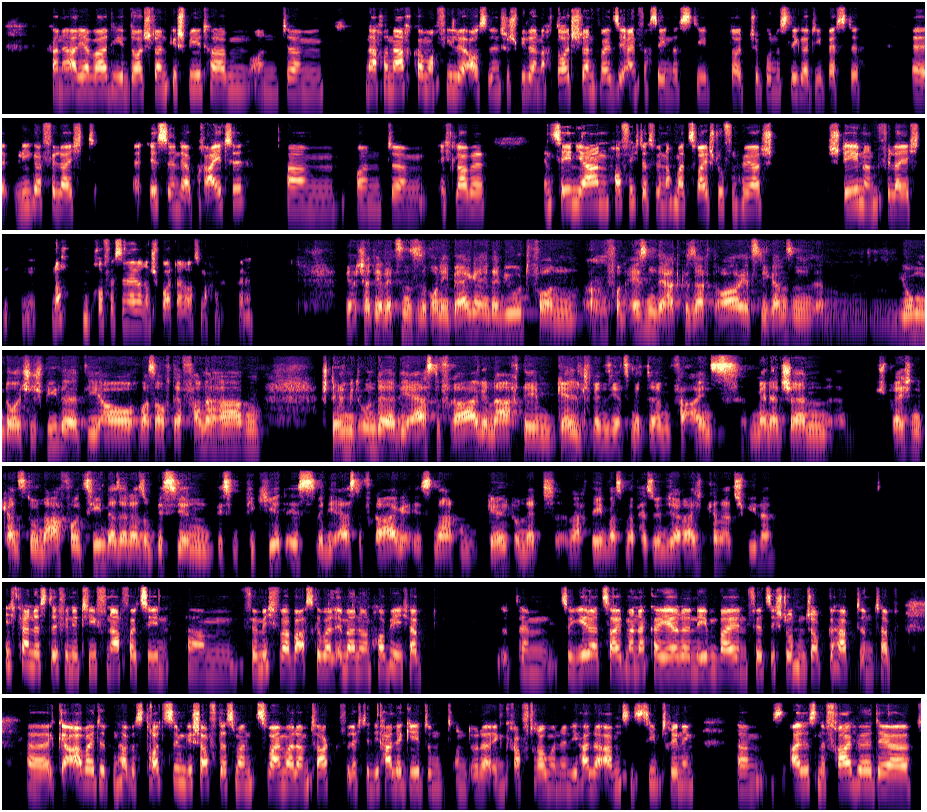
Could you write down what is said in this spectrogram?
Kanadier war, die in Deutschland gespielt haben. Und ähm, nach und nach kommen auch viele ausländische Spieler nach Deutschland, weil sie einfach sehen, dass die deutsche Bundesliga die beste äh, Liga vielleicht äh, ist in der Breite. Ähm, und ähm, ich glaube, in zehn Jahren hoffe ich, dass wir nochmal zwei Stufen höher stehen und vielleicht noch einen professionelleren Sport daraus machen können. Ja, ich hatte ja letztens Ronny Berger interviewt von, ähm, von Essen, der hat gesagt, oh, jetzt die ganzen ähm, jungen deutschen Spieler, die auch was auf der Pfanne haben, stellen mitunter die erste Frage nach dem Geld, wenn sie jetzt mit ähm, Vereinsmanagern ähm, sprechen. Kannst du nachvollziehen, dass er da so ein bisschen, bisschen pikiert ist, wenn die erste Frage ist nach dem Geld und nicht nach dem, was man persönlich erreichen kann als Spieler? Ich kann das definitiv nachvollziehen. Ähm, für mich war Basketball immer nur ein Hobby. Ich habe ähm, zu jeder Zeit meiner Karriere nebenbei einen 40-Stunden-Job gehabt und habe äh, gearbeitet und habe es trotzdem geschafft, dass man zweimal am Tag vielleicht in die Halle geht und, und oder in den Kraftraum und in die Halle abends ins Teamtraining. Ähm, ist alles eine Frage der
